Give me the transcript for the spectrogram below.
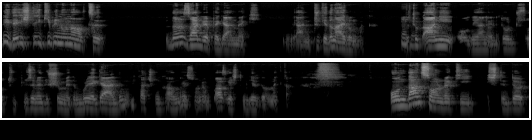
Bir de işte 2016'da Zagreb'e gelmek. Yani Türkiye'den ayrılmak. Hı hı. Çok ani oldu yani öyle doğru oturup üzerine düşünmedim. Buraya geldim birkaç gün kalmaya sonra vazgeçtim geri dönmekten. Ondan sonraki işte dört,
